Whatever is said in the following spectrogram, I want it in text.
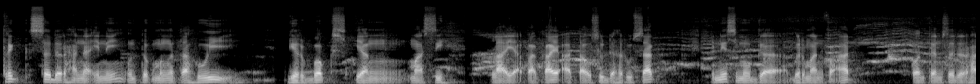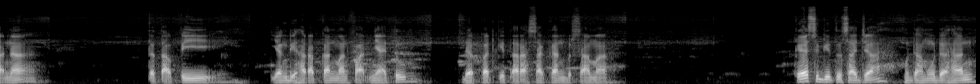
trik sederhana ini untuk mengetahui gearbox yang masih layak pakai atau sudah rusak ini semoga bermanfaat konten sederhana tetapi yang diharapkan manfaatnya itu dapat kita rasakan bersama. Oke, segitu saja. Mudah-mudahan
